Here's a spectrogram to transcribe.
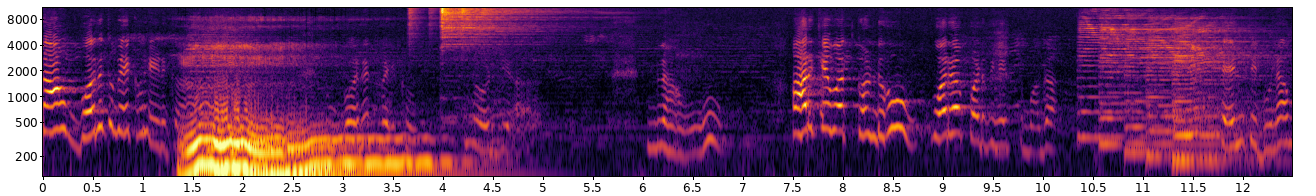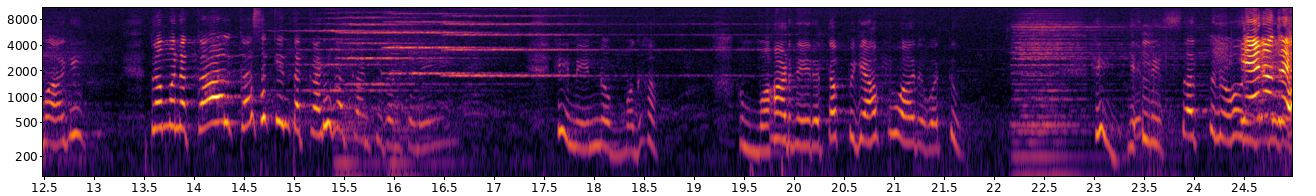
ನಾವು ಬದುಕಬೇಕು ಹೇಳಿಕ ಬದುಕಬೇಕು. ನೋಡಿದ್ಯಾ ನಾವು ಹರಕೆ ಹೊತ್ಕೊಂಡು ಹೊರ ಪಡೆದು ಹೆಚ್ಚು ಮಗ. ಹೆಂಡತಿ ಗುಣಮಾಗಿ ಆಗಿ ನಮ್ಮನ್ನ ಕಾಲ್ ಕಸಕ್ಕಿಂತ ಕಡಿಮೆ ಕಾಣ್ತಿದಂತಾನೆ ಇನ್ನು ಇನ್ನೊಬ್ಬ ಮಗ ಮಾಡದೇ ಇರೋ ತಪ್ಪಿಗೆ ಅಪವಾದ ಹೊತ್ತು ಎಲ್ಲಿ ಸತ್ತು ಏನಂದ್ರೆ?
